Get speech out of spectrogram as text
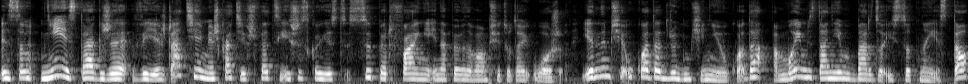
Więc to nie jest tak, że wyjeżdżacie, mieszkacie w Szwecji i wszystko jest super fajnie i na pewno Wam się tutaj ułoży. Jednym się układa, drugim się nie układa, a moim zdaniem bardzo istotne jest to,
